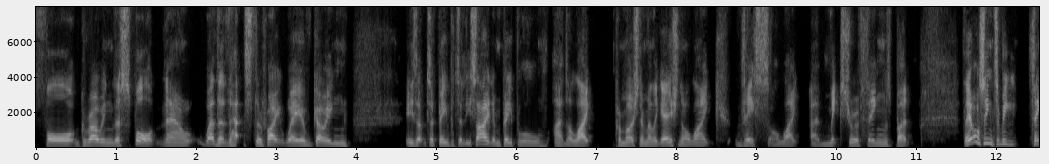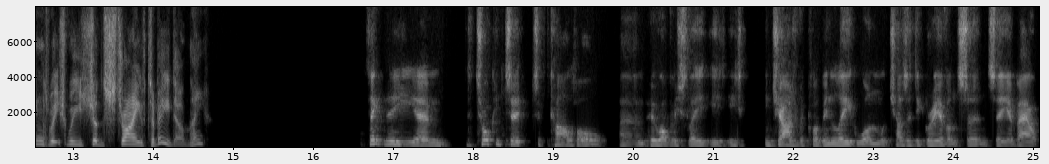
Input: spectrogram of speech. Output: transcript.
for growing the sport. Now, whether that's the right way of going is up to people to decide, and people either like promotion and relegation or like this or like a mixture of things, but they all seem to be things which we should strive to be, don't they? I think the um, talking to, to Carl Hall, um, who obviously is in charge of a club in League One, which has a degree of uncertainty about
